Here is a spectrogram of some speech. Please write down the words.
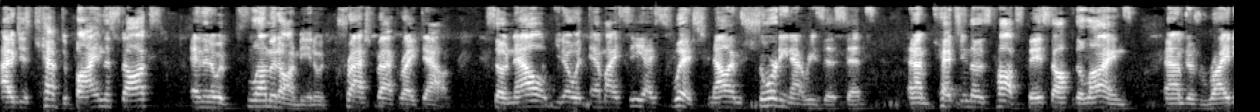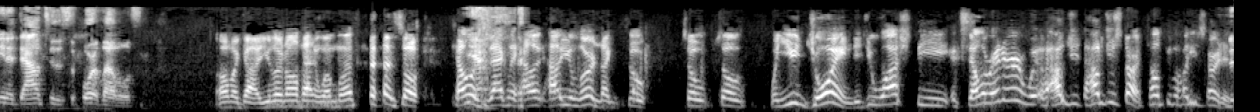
I just kept buying the stocks, and then it would plummet on me, and it would crash back right down. So now, you know, with MIC, I switched. Now I'm shorting at resistance, and I'm catching those tops based off the lines, and I'm just writing it down to the support levels. Oh my God, you learned all that in one month. so tell yeah. us exactly how, how you learned. Like so so so when you joined, did you watch the accelerator? How did you how did you start? Tell people how you started.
